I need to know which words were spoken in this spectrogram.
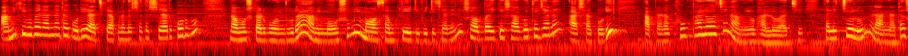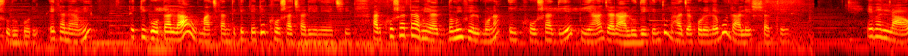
আমি কীভাবে রান্নাটা করি, আজকে আপনাদের সাথে শেয়ার করব। নমস্কার বন্ধুরা, আমি মৌসুমি মৌসাম ক্রিয়েটিভিটি চ্যানেলে সবাইকে স্বাগত জানাই। আশা করি আপনারা খুব ভালো আছেন, আমিও ভালো আছি। তাহলে চলুন রান্নাটা শুরু করি। এখানে আমি একটি গোটা লাউ মাঝখান থেকে কেটে খোসা ছাড়িয়ে নিয়েছি। আর খোসাটা আমি একদমই ফেলব না। এই খোসা দিয়ে পেঁয়াজ আর আলু দিয়ে কিন্তু ভাজা করে নেব ডালের সাথে। এবার লাউ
